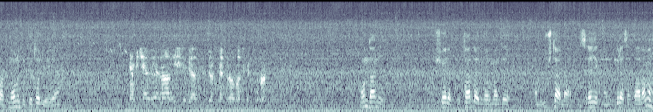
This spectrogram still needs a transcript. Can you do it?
Batma olunca kötü oluyor ya. Yani bir çevre aldı işte biraz 4 metre olması gerekiyor ama. Onu da hani şöyle bu tarla normalde hani 3 tarla silaj ekmem biraz hatalı ama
